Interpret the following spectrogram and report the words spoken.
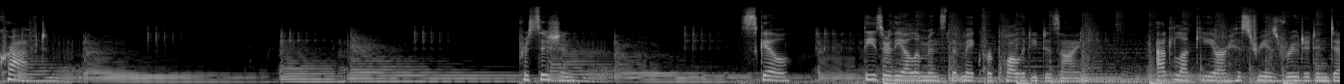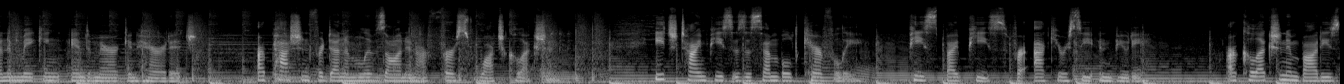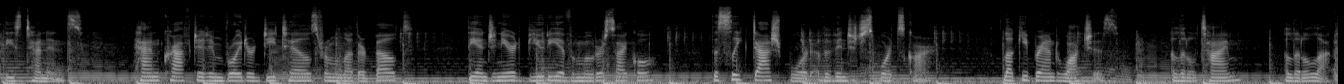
Craft. Precision. Skill. These are the elements that make for quality design. At Lucky, our history is rooted in denim making and American heritage. Our passion for denim lives on in our first watch collection. Each timepiece is assembled carefully, piece by piece, for accuracy and beauty. Our collection embodies these tenets handcrafted embroidered details from a leather belt, the engineered beauty of a motorcycle, the sleek dashboard of a vintage sports car. Lucky brand watches. A little time, a little luck.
